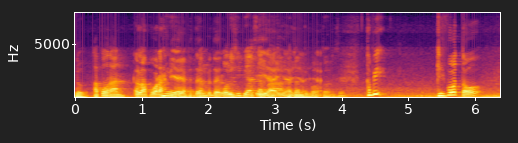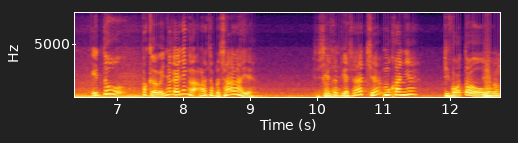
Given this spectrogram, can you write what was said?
Loh, laporan. Laporan iya, ya betul kan betul. Polisi biasa Iya, Pak, iya, iya, difoto di situ. Tapi di foto itu pegawainya kayaknya nggak ngerasa bersalah ya. Disalahin. Biasa-biasa aja mukanya di foto. Ya bang,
